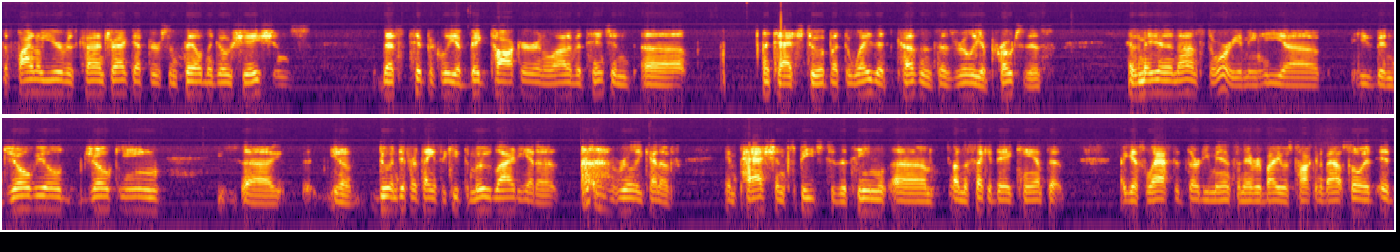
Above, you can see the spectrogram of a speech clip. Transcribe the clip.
the final year of his contract after some failed negotiations, that's typically a big talker and a lot of attention uh, attached to it. But the way that Cousins has really approached this has made it a non-story. I mean, he uh, he's been jovial, joking he's uh, you know doing different things to keep the mood light. He had a really kind of impassioned speech to the team um, on the second day of camp that I guess lasted 30 minutes, and everybody was talking about. So it it,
